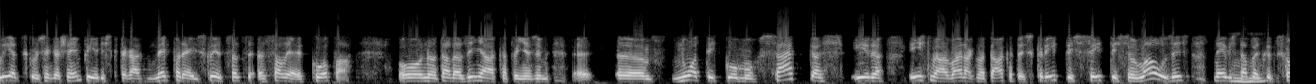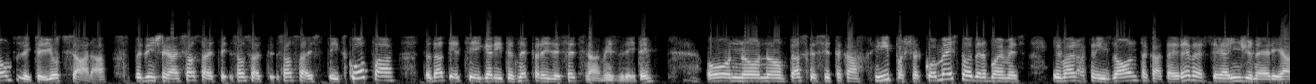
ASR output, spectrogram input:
lietas, kuras vienkārši empiriski tā kā nepareizas lietas saliek kopā. Un tādā ziņā, ka, pieņemsim, e, e, notikumu sekas ir īstenībā vairāk no tā, ka tas kritis, sitis un lauzis, nevis mm -hmm. tāpēc, ka tas kompozīcija jūtas ārā, bet viņš tā kā sasaisti, sasaisti, sasaistīts kopā, tad attiecīgi arī tas nepareizie secinājumi izdarīti. Un, un, un tas, kas ir tā kā īpaši, ar ko mēs nodarbojamies, ir vairāk arī zona, tā kā tai reversijā inženērijā,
